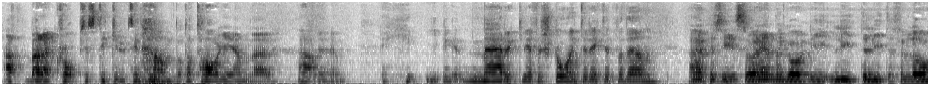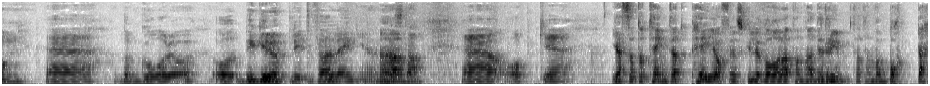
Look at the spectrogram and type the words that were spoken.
Att bara Cropsy sticker ut sin hand och tar tag i en där. ja. Eh, Märklig, jag förstår inte riktigt på den. Nej precis, och än en gång li, lite lite för lång. Eh, de går och, och bygger upp lite för länge Ja. nästan. Eh, och eh, Jag satt och tänkte att payoffen skulle vara att han hade rymt, att han var borta. Att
